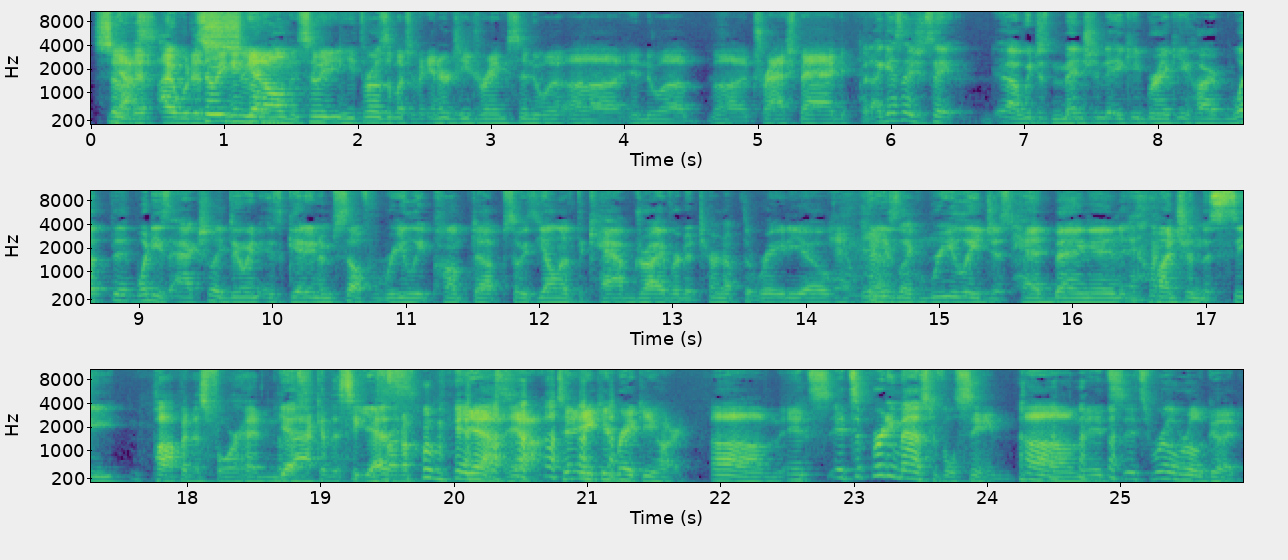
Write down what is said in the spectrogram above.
so Yes. that I would so he can get all. So he, he throws a bunch of energy drinks into a uh, into a uh, trash bag. But I guess I should say uh, we just mentioned achy breaky heart. What the what he's actually doing is getting himself really pumped up. So he's yelling at the cab driver to turn up the radio, Yeah. and he's like really just headbanging and punching the seat. popping his forehead in the Yes. back of the seat Yes. in front of him. Yeah, yeah. To achy breaky heart. Um, it's it's a pretty masterful scene. Um, it's it's real real good.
